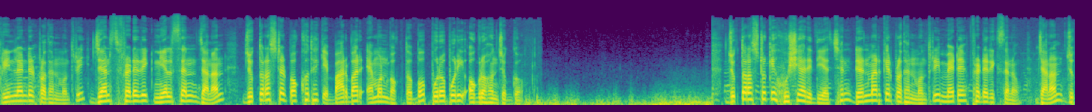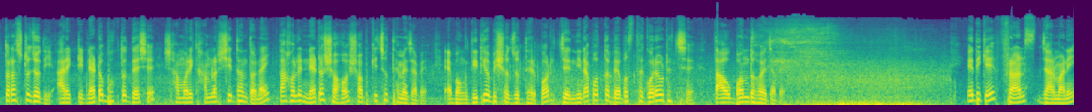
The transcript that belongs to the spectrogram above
গ্রিনল্যান্ডের প্রধানমন্ত্রী জেন্স ফ্রেডেরিক নিয়েলসেন জানান যুক্তরাষ্ট্রের পক্ষ থেকে বারবার এমন বক্তব্য পুরোপুরি অগ্রহণযোগ্য। যুক্তরাষ্ট্রকে হুঁশিয়ারি দিয়েছেন ডেনমার্কের প্রধানমন্ত্রী মেটে ফ্রেডেরিকসেনও। জানান, যুক্তরাষ্ট্র যদি আরেকটি নেটোভুক্ত দেশে সামরিক হামলার সিদ্ধান্ত নেয়, তাহলে নেটো সহ সবকিছু থেমে যাবে এবং দ্বিতীয় বিশ্বযুদ্ধের পর যে নিরাপত্তা ব্যবস্থা গড়ে উঠেছে, তাও বন্ধ হয়ে যাবে। এদিকে France, Germany,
